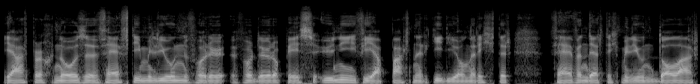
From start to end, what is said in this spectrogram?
Jaarprognose 15 miljoen voor, Eu- voor de Europese Unie via partner Gideon Richter. 35 miljoen dollar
